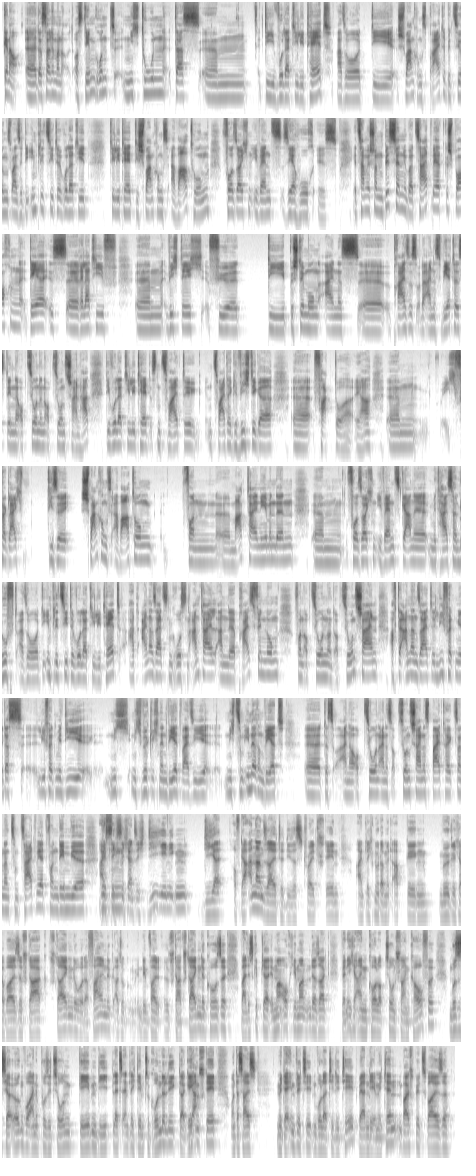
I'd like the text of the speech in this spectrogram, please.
Genau, äh, das sollte man aus dem Grund nicht tun, dass ähm, die Volatilität, also die Schwankungsbreite beziehungsweise die implizite Volatilität, die Schwankungserwartung vor solchen Events sehr hoch ist. Jetzt haben wir schon ein bisschen über Zeitwert gesprochen. Der ist äh, relativ ähm, wichtig für die Bestimmung eines äh, Preises oder eines Wertes, den eine Option einen Optionsschein hat. Die Volatilität ist ein, zweite, ein zweiter gewichtiger äh, Faktor. Ja? Ähm, ich vergleiche diese Schwankungserwartung von äh, Marktteilnehmenden ähm, vor solchen Events gerne mit heißer Luft. Also die implizite Volatilität hat einerseits einen großen Anteil an der Preisfindung von Optionen und Optionsscheinen. Auf der anderen Seite liefert mir das, liefert mir die nicht, nicht wirklich einen Wert, weil sie nicht zum inneren Wert äh, des einer Option eines Optionsscheines beiträgt, sondern zum Zeitwert, von dem wir Eigentlich wissen, sichern sich diejenigen, die ja auf der anderen Seite dieses Trades stehen, eigentlich nur damit ab, gegen möglicherweise stark steigende oder fallende, also in dem Fall stark steigende Kurse, weil es gibt ja immer auch jemanden, der sagt, wenn ich einen Call-Optionsschein kaufe, muss es ja irgendwo eine Position geben, die letztendlich dem zugrunde liegt, dagegen ja. steht. Und das heißt, mit der impliziten Volatilität werden die Emittenten beispielsweise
